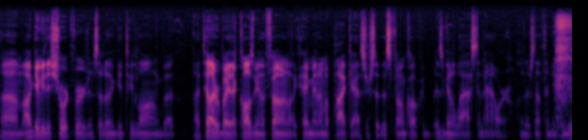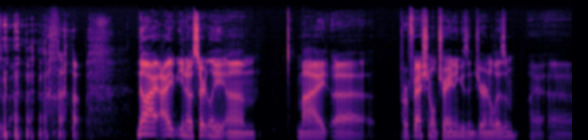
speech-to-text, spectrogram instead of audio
Um, I'll give you the short version so it doesn't get too long. But I tell everybody that calls me on the phone, like, "Hey, man, I'm a podcaster, so this phone call could, is going to last an hour, and there's nothing you can do about it." no, I, I, you know, certainly, um, my uh, professional training is in journalism. I uh,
